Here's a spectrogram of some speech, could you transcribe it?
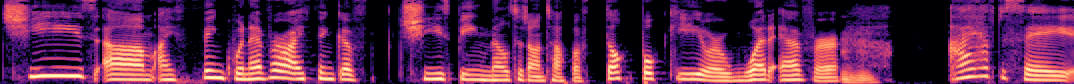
cheese, um, I think whenever I think of cheese being melted on top of tteokbokki or whatever, Mm-hmm. I have to say,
